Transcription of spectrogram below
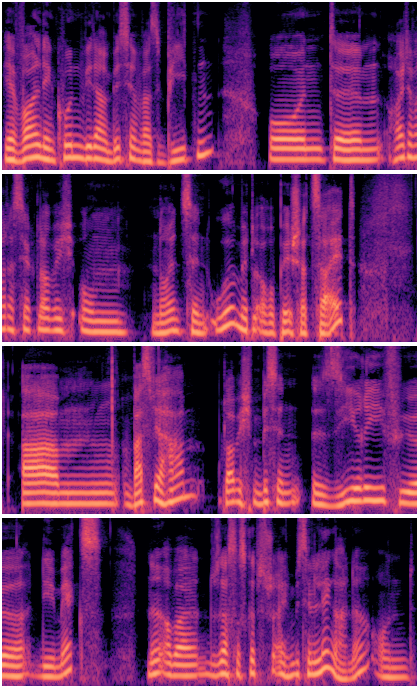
wir wollen den Kunden wieder ein bisschen was bieten. Und ähm, heute war das ja, glaube ich, um 19 Uhr mitteleuropäischer Zeit. Ähm, was wir haben, glaube ich, ein bisschen äh, Siri für die Macs, ne? aber du sagst, das gibt es schon eigentlich ein bisschen länger, ne? Und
